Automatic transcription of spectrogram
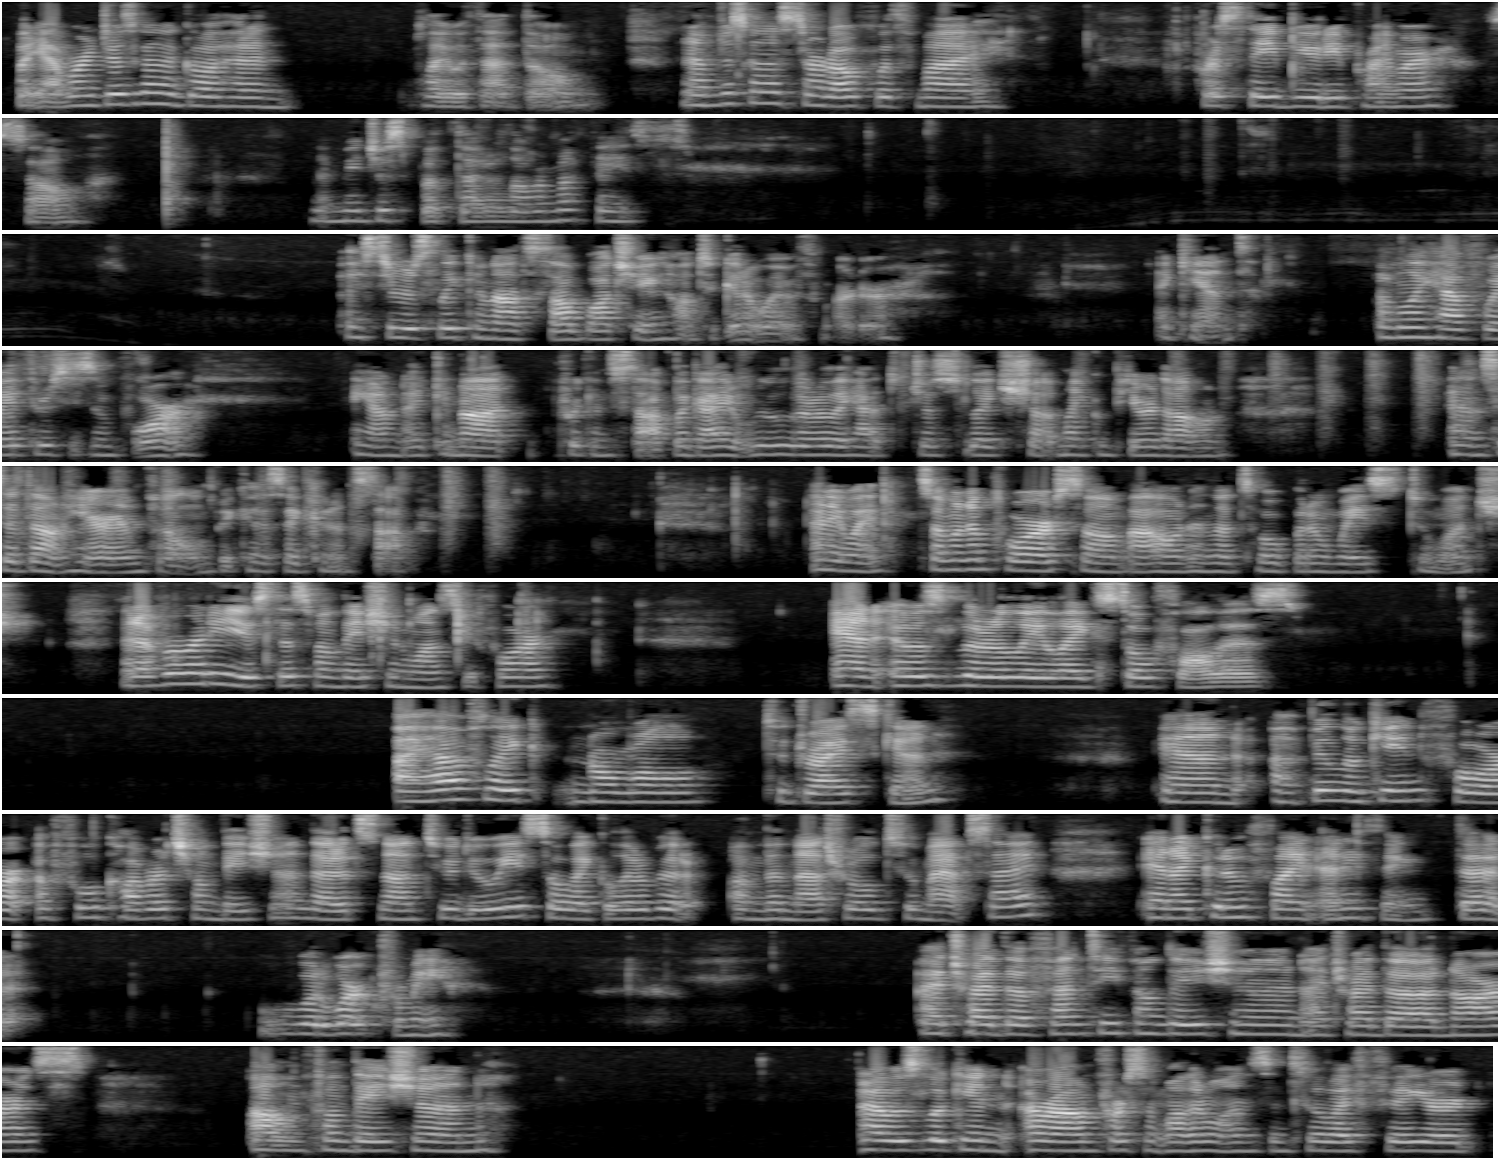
But yeah, we're just gonna go ahead and play with that though. And I'm just gonna start off with my First Aid Beauty Primer. So let me just put that all over my face. I seriously cannot stop watching How to Get Away with Murder. I can't. I'm only halfway through season four and I cannot freaking stop. Like I literally had to just like shut my computer down and sit down here and film because I couldn't stop. Anyway, so I'm to pour some out and let's hope I don't waste too much. And I've already used this foundation once before. And it was literally like so flawless. I have like normal to dry skin. And I've been looking for a full coverage foundation that it's not too dewy. So like a little bit on the natural to matte side. And I couldn't find anything that would work for me. I tried the Fenty foundation, I tried the NARS um, foundation. I was looking around for some other ones until I figured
